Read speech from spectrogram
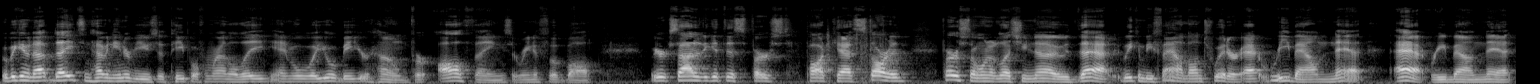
We'll be giving updates and having interviews with people from around the league, and we will be your home for all things arena football. We're excited to get this first podcast started. First, I wanted to let you know that we can be found on Twitter at ReboundNet, at ReboundNet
